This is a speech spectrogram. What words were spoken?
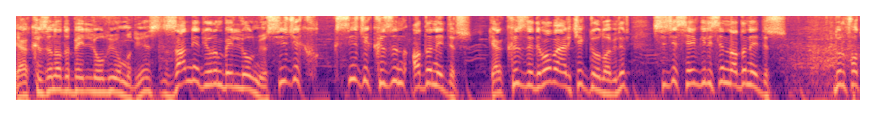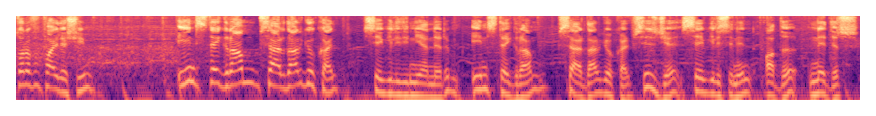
Ya kızın adı belli oluyor mu diye. Zannediyorum belli olmuyor. Sizce sizce kızın adı nedir? Yani kız dedim ama erkek de olabilir. Sizce sevgilisinin adı nedir? Dur fotoğrafı paylaşayım. Instagram Serdar Gökalp sevgili dinleyenlerim. Instagram Serdar Gökalp. Sizce sevgilisinin adı nedir?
